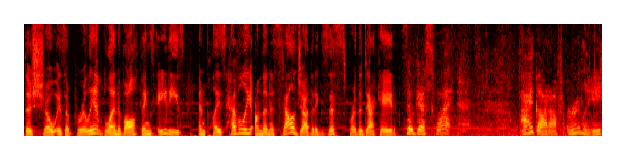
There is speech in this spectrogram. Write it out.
The show is a brilliant blend of all things 80s and plays heavily on the nostalgia that exists for the decade. So guess what? I got off early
